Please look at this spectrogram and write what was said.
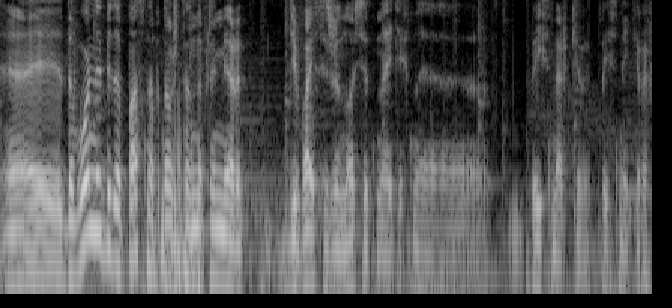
Э, довольно безопасно, потому что, например, девайсы же носят на этих на пейсмеркерах, пейсмейкерах,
